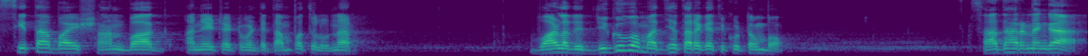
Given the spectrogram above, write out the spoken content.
సీతాబాయ్ షాన్బాగ్ అనేటటువంటి దంపతులు ఉన్నారు వాళ్ళది దిగువ మధ్యతరగతి కుటుంబం. సాధారణంగా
